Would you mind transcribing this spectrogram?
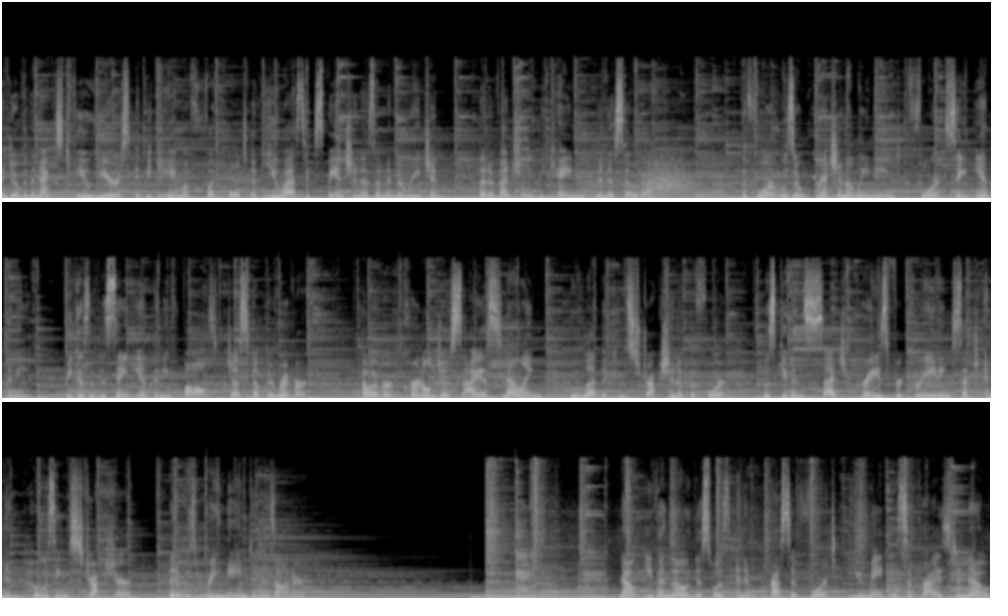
and over the next few years it became a foothold of U.S. expansionism in the region that eventually became Minnesota. The fort was originally named Fort St. Anthony because of the St. Anthony Falls just up the river. However, Colonel Josiah Snelling, who led the construction of the fort, was given such praise for creating such an imposing structure that it was renamed in his honor. Now, even though this was an impressive fort, you may be surprised to know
